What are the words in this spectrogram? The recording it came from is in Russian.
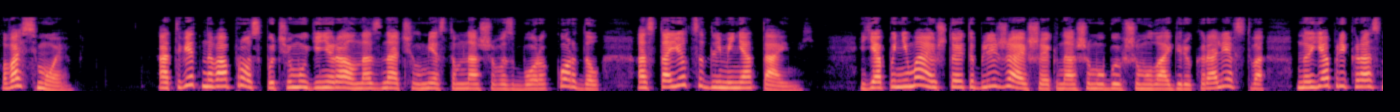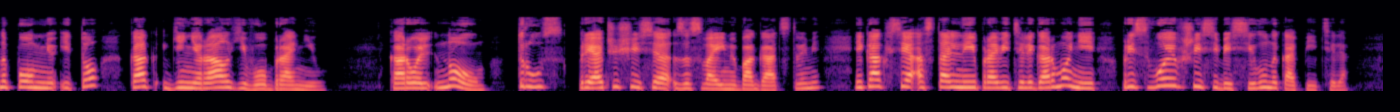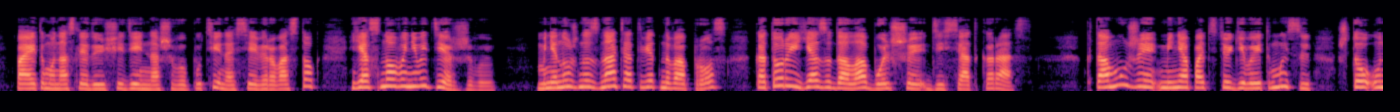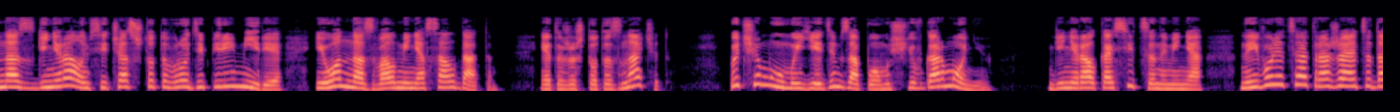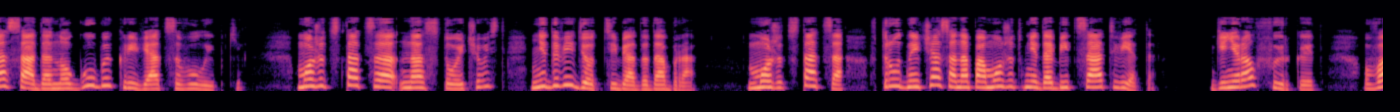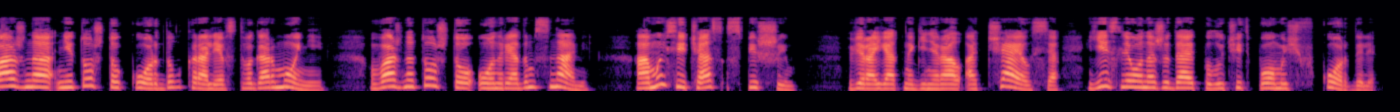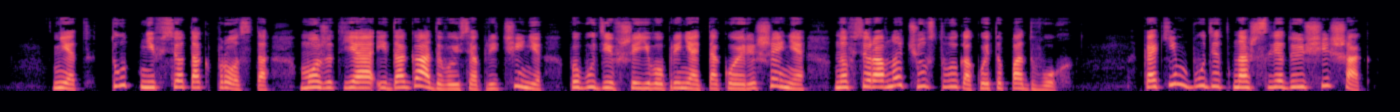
Восьмое. Ответ на вопрос, почему генерал назначил местом нашего сбора Кордал, остается для меня тайной. Я понимаю, что это ближайшее к нашему бывшему лагерю королевства, но я прекрасно помню и то, как генерал его бронил. Король Ноум — трус, прячущийся за своими богатствами, и, как все остальные правители гармонии, присвоивший себе силу накопителя. Поэтому на следующий день нашего пути на северо-восток я снова не выдерживаю. Мне нужно знать ответ на вопрос, который я задала больше десятка раз. К тому же меня подстегивает мысль, что у нас с генералом сейчас что-то вроде перемирия, и он назвал меня солдатом. Это же что-то значит. Почему мы едем за помощью в гармонию? Генерал косится на меня, на его лице отражается досада, но губы кривятся в улыбке. Может статься настойчивость не доведет тебя до добра. Может статься, в трудный час она поможет мне добиться ответа. Генерал фыркает. Важно не то, что Кордл — королевство гармонии. Важно то, что он рядом с нами. А мы сейчас спешим. Вероятно, генерал отчаялся, если он ожидает получить помощь в Корделе. Нет, тут не все так просто. Может, я и догадываюсь о причине, побудившей его принять такое решение, но все равно чувствую какой-то подвох. Каким будет наш следующий шаг?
